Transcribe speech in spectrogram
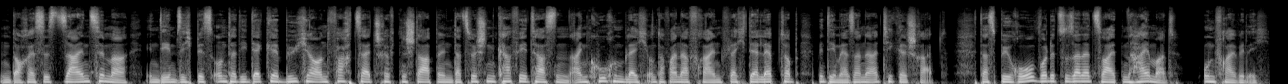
Doch es ist sein Zimmer, in dem sich bis unter die Decke Bücher und Fachzeitschriften stapeln, dazwischen Kaffeetassen, ein Kuchenblech und auf einer freien Fläche der Laptop, mit dem er seine Artikel schreibt. Das Büro wurde zu seiner zweiten Heimat, unfreiwillig.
